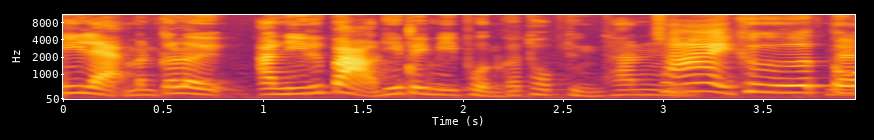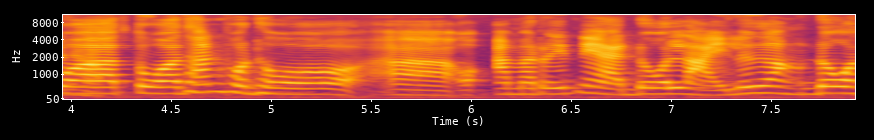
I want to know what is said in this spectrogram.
นี่แหละมันก็เลยอันนี้หรือเปล่าที่ไปมีผลกระทบถึงท่าน ใช่คือตัวนะคะตัวท่านพลโทอ่าอมริตเนี่ยโดนหลายเรื่องโดน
